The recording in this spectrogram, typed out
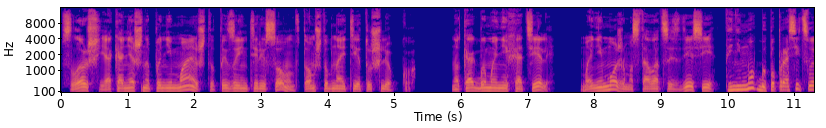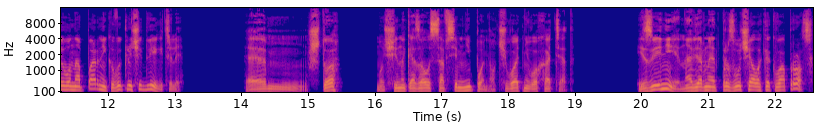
«Слушай, я, конечно, понимаю, что ты заинтересован в том, чтобы найти эту шлюпку. Но как бы мы ни хотели, мы не можем оставаться здесь и... Ты не мог бы попросить своего напарника выключить двигатели? «Эм, что?» Мужчина, казалось, совсем не понял, чего от него хотят. «Извини, наверное, это прозвучало как вопрос.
